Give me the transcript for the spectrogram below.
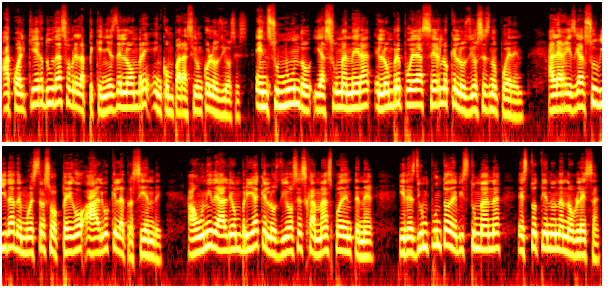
a cualquier duda sobre la pequeñez del hombre en comparación con los dioses. En su mundo y a su manera, el hombre puede hacer lo que los dioses no pueden. Al arriesgar su vida demuestra su apego a algo que la trasciende, a un ideal de hombría que los dioses jamás pueden tener, y desde un punto de vista humana esto tiene una nobleza,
